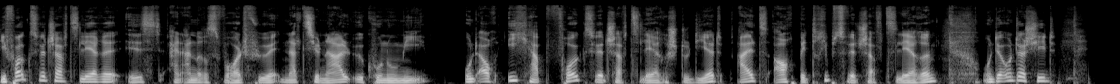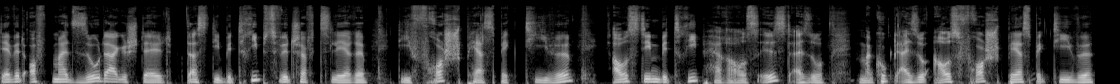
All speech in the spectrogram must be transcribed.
Die Volkswirtschaftslehre ist ein anderes Wort für Nationalökonomie. Und auch ich habe Volkswirtschaftslehre studiert, als auch Betriebswirtschaftslehre. Und der Unterschied, der wird oftmals so dargestellt, dass die Betriebswirtschaftslehre die Froschperspektive aus dem Betrieb heraus ist. Also man guckt also aus Froschperspektive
